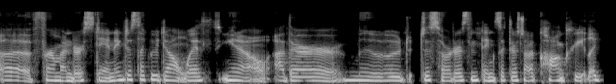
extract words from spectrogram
a firm understanding, just like we don't with, you know, other mood disorders and things like there's not a concrete like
